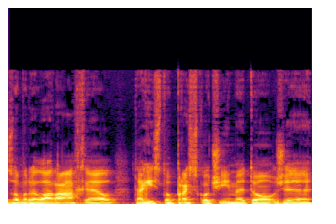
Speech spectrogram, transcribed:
zomrela Ráchel, takisto preskočíme to, že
